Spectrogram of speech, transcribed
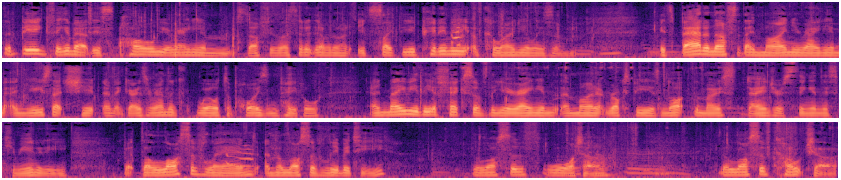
The big thing about this whole uranium stuff is, I said it the other night, it's like the epitome of colonialism. Mm-hmm. It's bad enough that they mine uranium and use that shit and it goes around the world to poison people. And maybe the effects of the uranium that they mine at Roxby is not the most dangerous thing in this community, but the loss of land and the loss of liberty, the loss of water, the loss of culture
